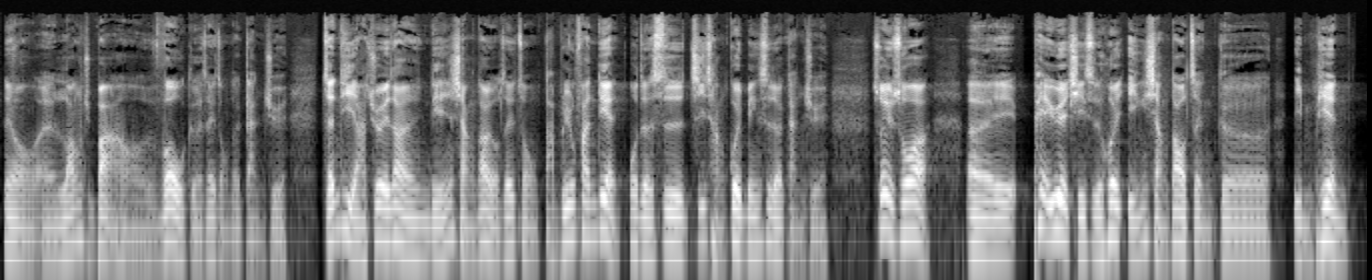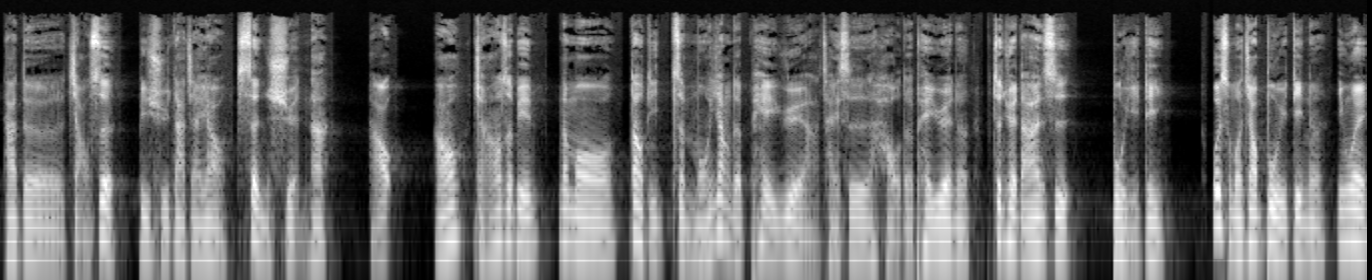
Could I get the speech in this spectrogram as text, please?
那种呃 lounge bar 哦，Vogue 这种的感觉，整体啊就会让人联想到有这种 W 饭店或者是机场贵宾室的感觉。所以说啊，呃，配乐其实会影响到整个影片它的角色，必须大家要慎选呐。好，好，讲到这边，那么到底怎么样的配乐啊才是好的配乐呢？正确答案是不一定。为什么叫不一定呢？因为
